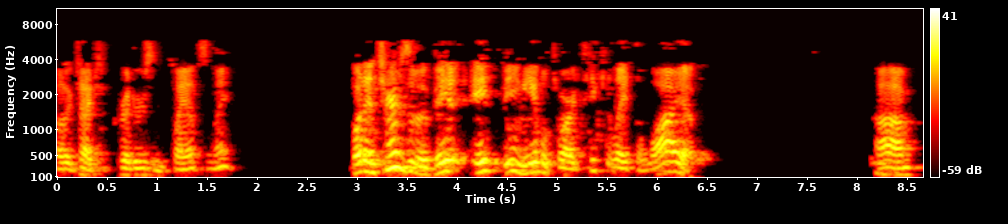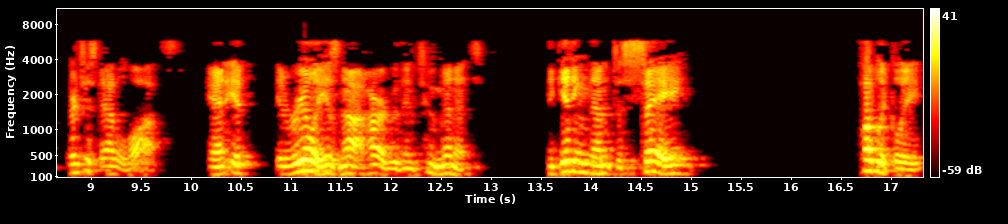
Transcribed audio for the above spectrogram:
other types of critters and plants and things. But in terms of being able to articulate the why of it, um, they're just at a loss. And it, it really is not hard within two minutes to getting them to say publicly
